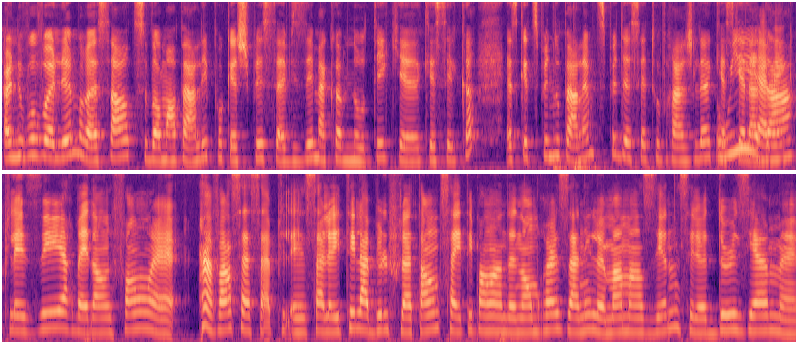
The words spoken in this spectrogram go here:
un nouveau volume ressort, tu vas m'en parler pour que je puisse aviser ma communauté que, que c'est le cas. Est-ce que tu peux nous parler un petit peu de cet ouvrage-là? Qu'est-ce oui, qu'il y a là-dedans? avec plaisir. Ben, dans le fond, euh, avant, ça, s'appelait- ça a été la bulle flottante. Ça a été pendant de nombreuses années le Mamanzine. C'est le deuxième euh,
